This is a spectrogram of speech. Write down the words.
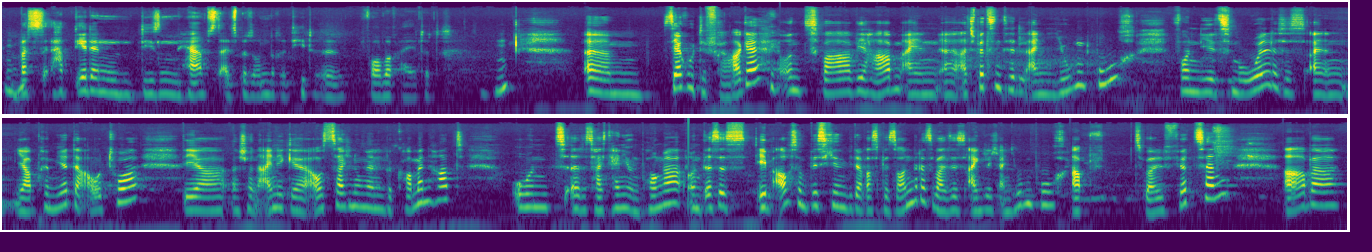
Mhm. Was habt ihr denn diesen Herbst als besondere Titel vorbereitet? Mhm. Ähm, sehr gute Frage. Und zwar, wir haben ein, äh, als Spitzentitel ein Jugendbuch von Nils Mohl. Das ist ein ja, prämierter Autor, der schon einige Auszeichnungen bekommen hat. Und äh, das heißt Henny und Ponga. Und das ist eben auch so ein bisschen wieder was Besonderes, weil es ist eigentlich ein Jugendbuch ab 12, 14. Aber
